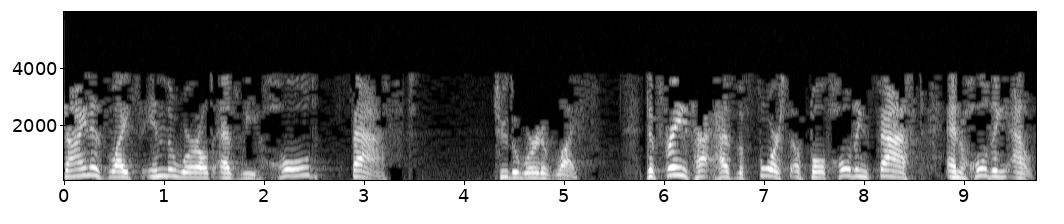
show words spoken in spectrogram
shine as lights in the world as we hold fast to the word of life. The phrase ha- has the force of both holding fast and holding out.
